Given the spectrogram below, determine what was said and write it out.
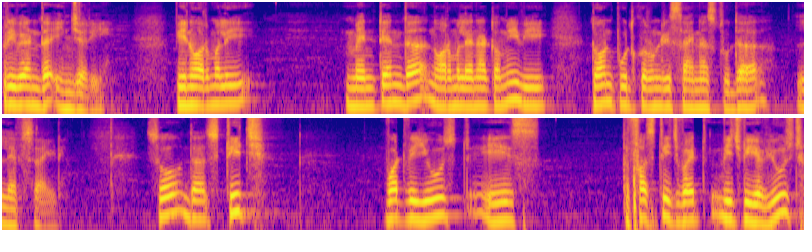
prevent the injury. We normally maintain the normal anatomy. We don't put coronary sinus to the left side. So the stitch what we used is the first stitch which we have used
